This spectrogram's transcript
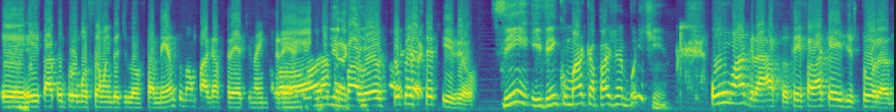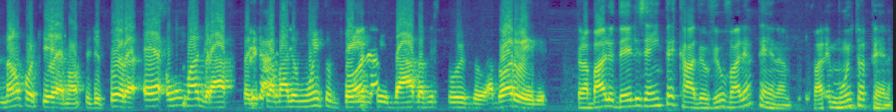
É, ele está com promoção ainda de lançamento, não paga frete na entrega, está com valor super acessível. Sim, e vem com marca-página bonitinho. Uma graça, sem falar que a editora, não porque é a nossa editora, é uma graça. Eles Verdade. trabalham muito bem, Olha. cuidado, absurdo. Adoro eles. O trabalho deles é impecável, viu? Vale a pena. Vale muito a pena.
